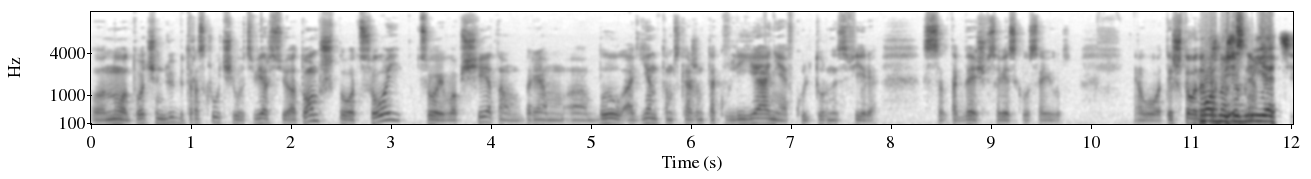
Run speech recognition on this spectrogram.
НОТ очень любит раскручивать версию о том, что Цой, Цой вообще там прям был агентом, скажем так, влияния в культурной сфере, с, тогда еще Советского Союза. Вот. И что вот Можно же влиять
